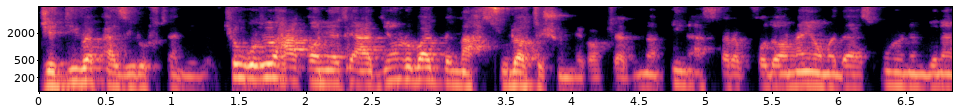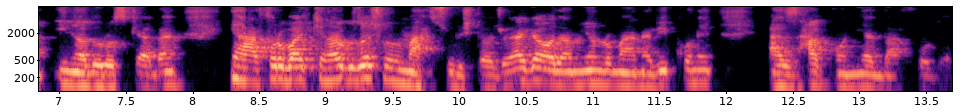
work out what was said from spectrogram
جدی و پذیرفتنی بود. که گفته حقانیت ادیان رو باید به محصولاتشون نگاه کرد. این از طرف خدا نیامده از اون رو نمی‌دونم اینا درست کردن. این حرفا رو باید کنار گذاشت و به محصولش توجه. اگر آدمیان رو معنوی کنه از حقانیت برخوردار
